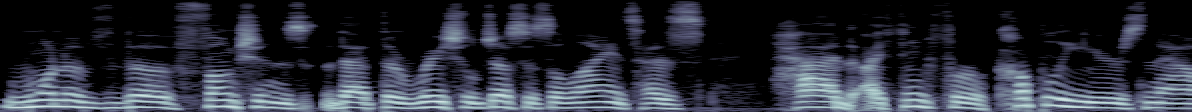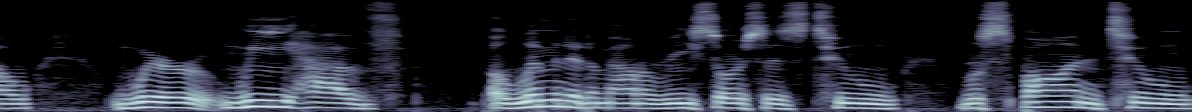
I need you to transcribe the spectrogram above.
one of the functions that the Racial Justice Alliance has had, I think, for a couple of years now, where we have a limited amount of resources to respond to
